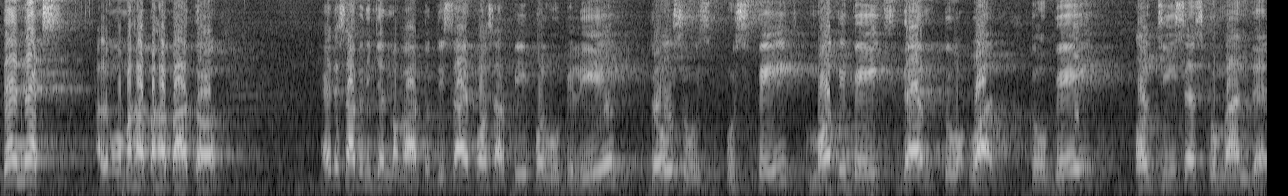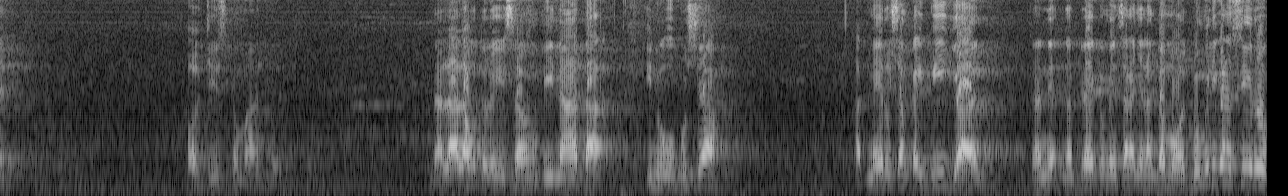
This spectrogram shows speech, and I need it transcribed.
Then next, alam mo mahaba-haba to. Ito sabi ni John MacArthur, disciples are people who believe, those whose, whose faith motivates them to what? To obey all Jesus commanded. All Jesus commanded. Naalala ko tuloy isang binata, inuubos siya. At meron siyang kaibigan na nag-recommend sa kanya ng gamot, bumili ka ng syrup.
